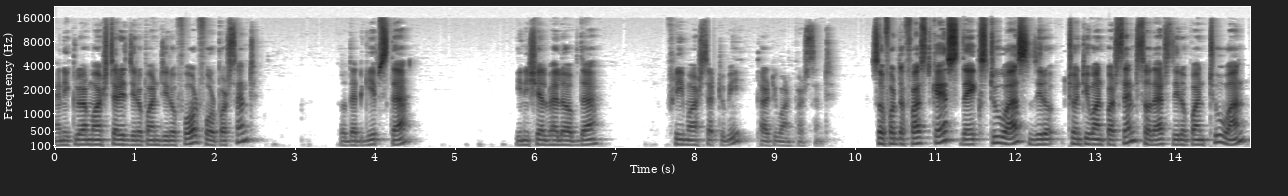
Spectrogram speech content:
and equilibrium moisture is 0.044%. So that gives the initial value of the free moisture to be 31%. So for the first case, the x2 was 0, 21%, so that's 0 0.21,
